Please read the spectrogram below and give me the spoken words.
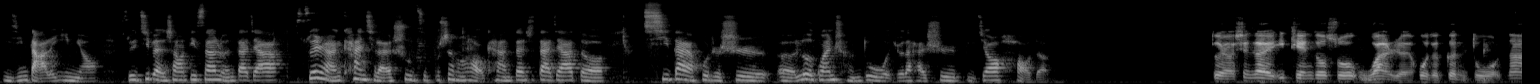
已经打了疫苗。所以基本上第三轮，大家虽然看起来数字不是很好看，但是大家的期待或者是呃乐观程度，我觉得还是比较好的。对啊，现在一天都说五万人或者更多，那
